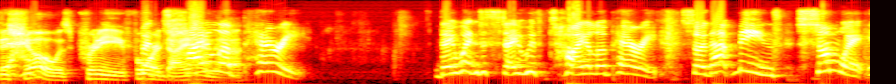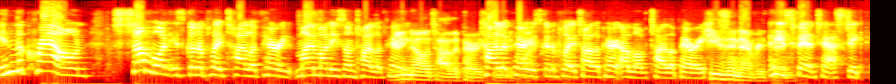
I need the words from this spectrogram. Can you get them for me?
this show was pretty for but Diana. Tyler Perry. They went to stay with Tyler Perry. So that means somewhere in the crown, someone is going to play Tyler Perry. My money's on Tyler Perry. you know Tyler Perry. Tyler Perry is going to play Tyler Perry. I love Tyler Perry. He's in everything. He's fantastic.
